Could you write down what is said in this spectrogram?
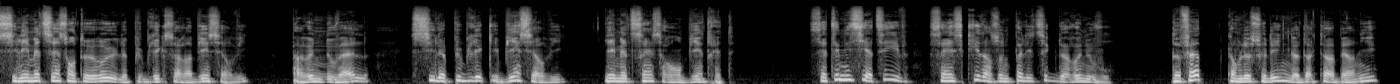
Si les médecins sont heureux, le public sera bien servi par une nouvelle Si le public est bien servi, les médecins seront bien traités. Cette initiative s'inscrit dans une politique de renouveau. De fait, comme le souligne le docteur Bernier,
